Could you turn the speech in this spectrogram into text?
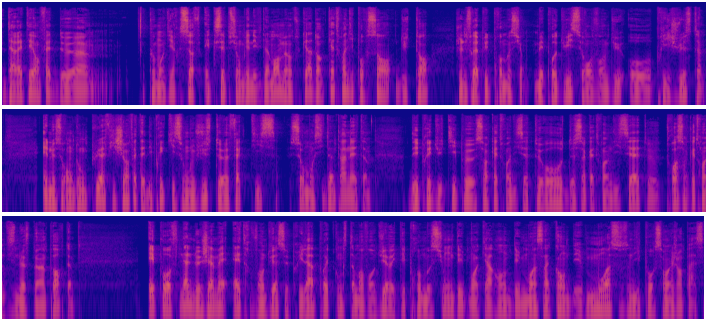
D'arrêter en fait de. Euh, comment dire Sauf exception, bien évidemment, mais en tout cas, dans 90% du temps, je ne ferai plus de promotion. Mes produits seront vendus au prix juste et ne seront donc plus affichés en fait à des prix qui sont juste euh, factices sur mon site internet. Des prix du type 197 euh, euros, 297, 399, peu importe et pour au final ne jamais être vendu à ce prix-là, pour être constamment vendu avec des promotions des moins 40, des moins 50, des moins 70% et j'en passe.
